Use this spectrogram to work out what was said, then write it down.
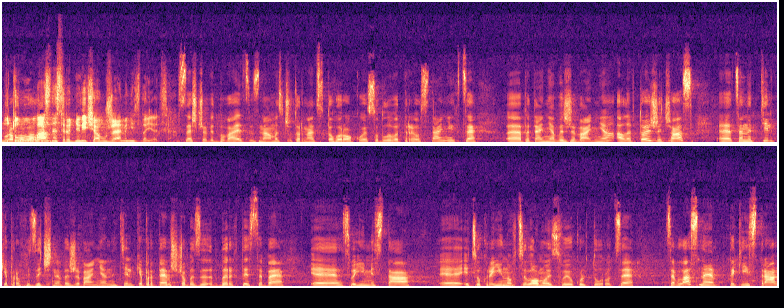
Ну тому, власне, середньовіччя вже мені здається. все, що відбувається з нами з 2014 року, особливо три останніх, це е, питання виживання, але в той же час е, це не тільки про фізичне виживання, не тільки про те, щоб зберегти себе, е, свої міста е, і цю країну в цілому, і свою культуру. Це це власне такий страх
